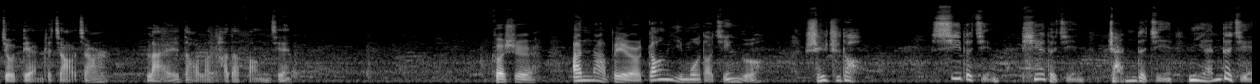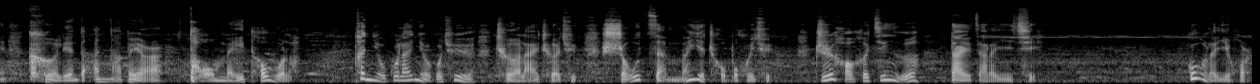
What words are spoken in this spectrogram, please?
就踮着脚尖儿来到了他的房间。可是安娜贝尔刚一摸到金鹅，谁知道，吸得紧，贴得紧，粘得紧，粘得紧，可怜的安娜贝尔倒霉透了。他扭过来扭过去，扯来扯去，手怎么也抽不回去，只好和金鹅待在了一起。过了一会儿，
